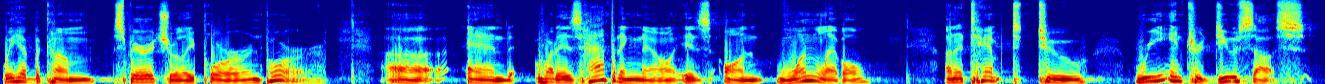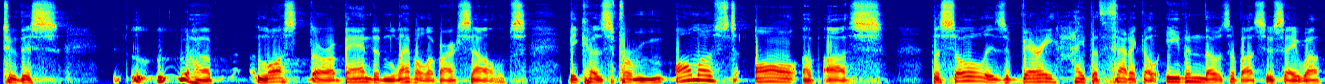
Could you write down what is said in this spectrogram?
we have become spiritually poorer and poorer. Uh, and what is happening now is on one level, an attempt to reintroduce us to this uh, lost or abandoned level of ourselves because for almost all of us, the soul is very hypothetical, even those of us who say, well,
